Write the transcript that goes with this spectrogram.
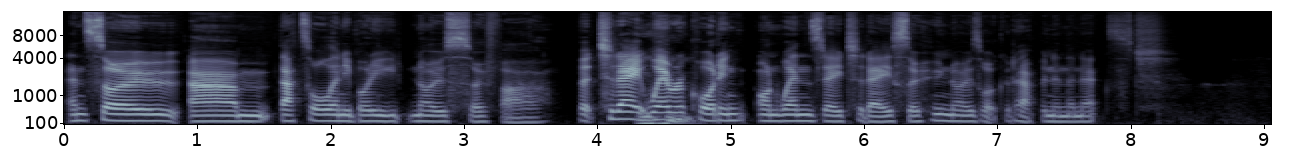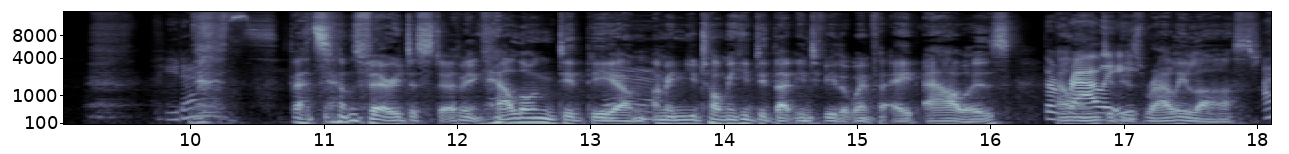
and so um, that's all anybody knows so far. But today we're Mhm. recording on Wednesday today, so who knows what could happen in the next few days. That sounds very disturbing. How long did the um I mean you told me he did that interview that went for 8 hours. The How long rally. did his rally last? I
